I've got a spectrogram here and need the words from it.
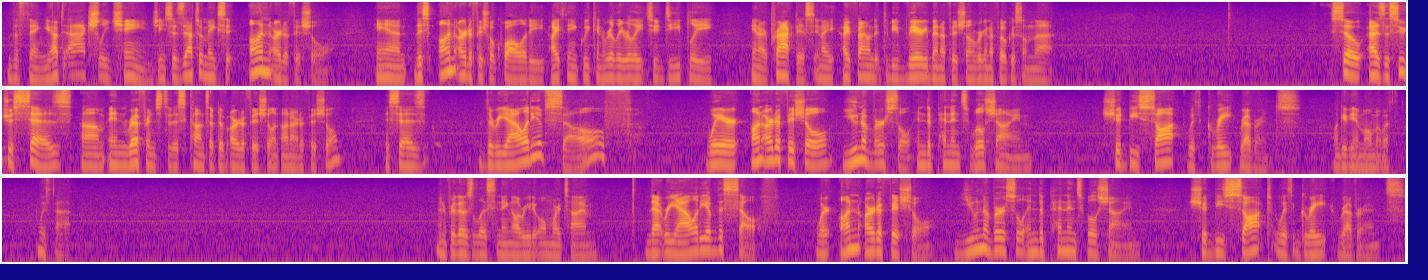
the thing. You have to actually change. And he says that's what makes it unartificial. And this unartificial quality, I think we can really relate to deeply in our practice. And I, I found it to be very beneficial, and we're going to focus on that. So, as the sutra says, um, in reference to this concept of artificial and unartificial, it says, the reality of self, where unartificial, universal independence will shine, should be sought with great reverence. I'll give you a moment with, with that. And for those listening, I'll read it one more time. That reality of the self, where unartificial, universal independence will shine, should be sought with great reverence.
